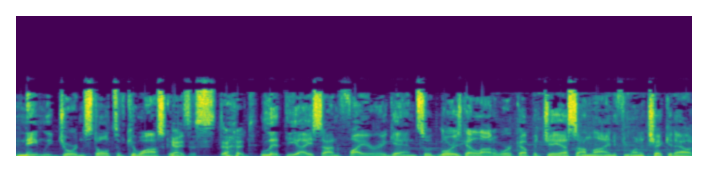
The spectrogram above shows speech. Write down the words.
namely Jordan Stolz of Kewaskum, Guy's a stud. lit the ice on fire again. So Lori's got a lot of work up at JS Online if you want to check it out.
